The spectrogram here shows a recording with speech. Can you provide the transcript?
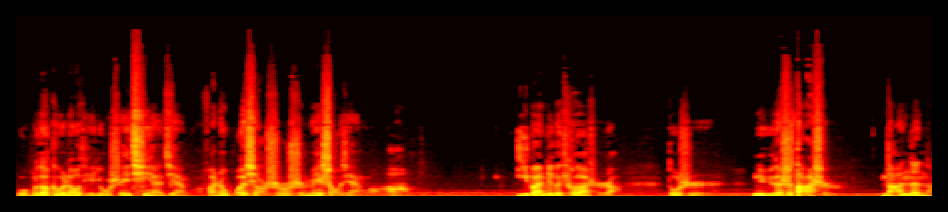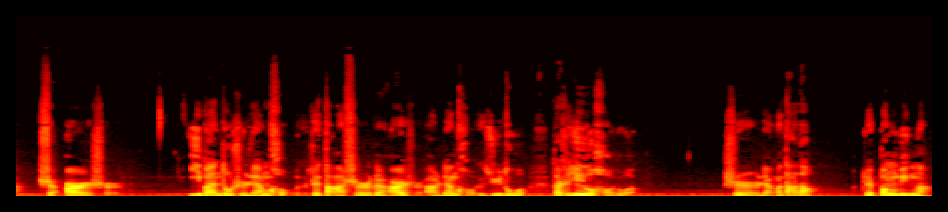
我不知道各位老铁有谁亲眼见过，反正我小时候是没少见过啊。一般这个跳大神啊，都是女的是大神，男的呢是二神，一般都是两口子。这大神跟二神啊，两口子居多，但是也有好多。是两个搭档，这帮兵啊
